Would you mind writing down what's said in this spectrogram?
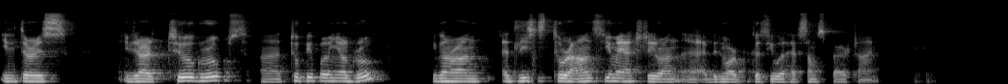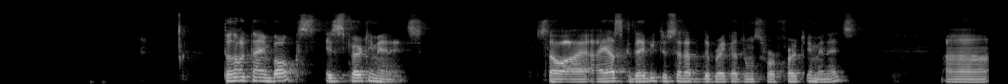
If there is, if there are two groups, uh, two people in your group, you're gonna run at least two rounds. You may actually run uh, a bit more because you will have some spare time. Total time box is 30 minutes. So I, I asked Debbie to set up the breakout rooms for 30 minutes. Uh,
